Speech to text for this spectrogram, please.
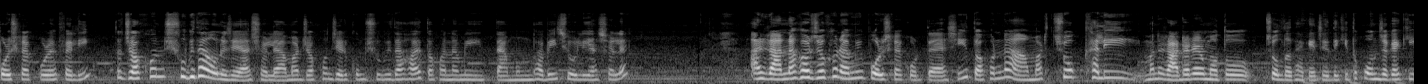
পরিষ্কার করে ফেলি। তো যখন সুবিধা অনুযায়ী আসলে, আমার যখন যেরকম সুবিধা হয়, তখন আমি তেমনভাবেই চলি আসলে। আর রান্নাঘর যখন আমি পরিষ্কার করতে আসি, তখন না আমার চোখ খালি মানে রাডারের মতো চলতে থাকে যে দেখি তো কোন জায়গায় কী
